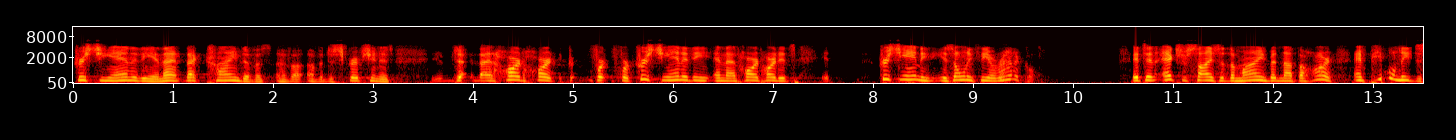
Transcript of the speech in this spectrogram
Christianity and that, that kind of a, of, a, of a description is that hard heart. For, for Christianity and that hard heart, it's, it, Christianity is only theoretical. It's an exercise of the mind, but not the heart. And people need to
